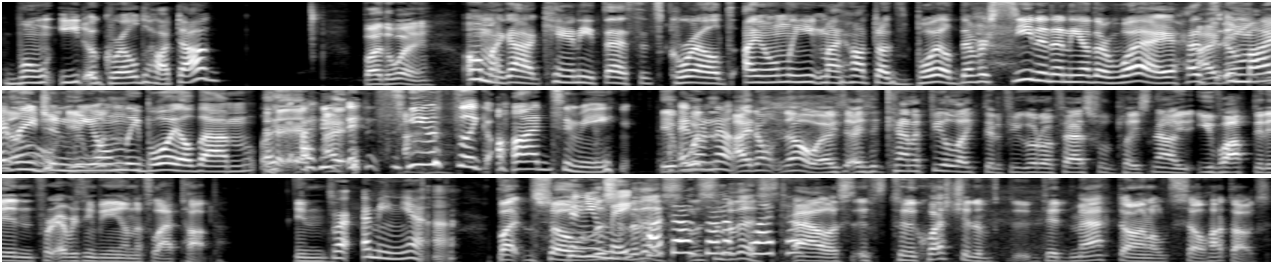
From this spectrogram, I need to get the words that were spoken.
won't eat a grilled hot dog? By the way, Oh my god, can't eat this. It's grilled. I only eat my hot dogs boiled. Never seen it any other way. In my know. region, It we wouldn't- only boil them. Like I, I- it seems like odd to me. I don't know. I don't know. I, I kind of feel like that if you go to a fast food place now, you've opted in for everything being on the flat top. In Right, I mean, yeah. But so Can you make hot dogs listen on a this, flat top? Alice. It's to the question of did McDonald's sell hot dogs?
